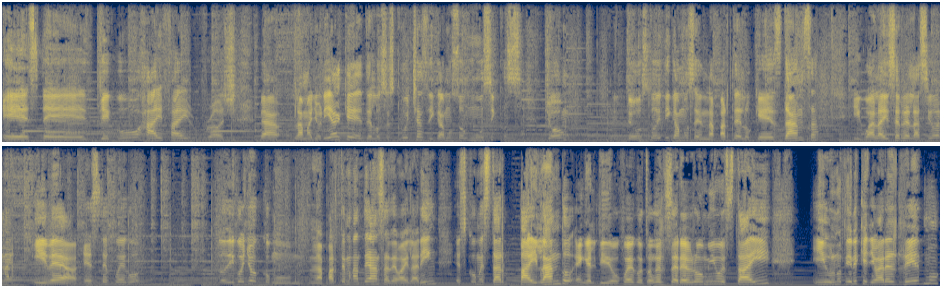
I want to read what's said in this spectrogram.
Este llegó Hi-Fi Rush. Vea, la mayoría que de los escuchas, digamos, son músicos. Yo, yo estoy, digamos, en la parte de lo que es danza. Igual ahí se relaciona. Y vea, este juego lo digo yo, como la parte más de danza de bailarín, es como estar bailando en el videojuego. Todo el cerebro mío está ahí y uno tiene que llevar el ritmo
